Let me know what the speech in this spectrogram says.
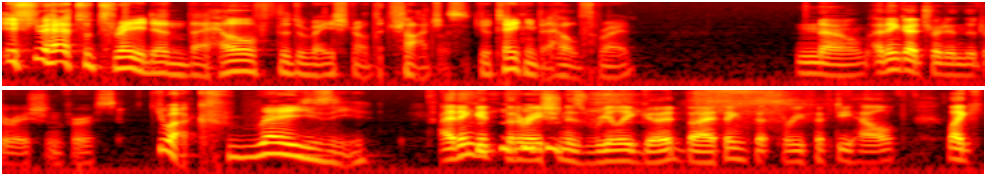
if you had to trade in the health, the duration, or the charges, you're taking the health, right? no, I think I'd trade in the duration first. You are crazy. I think it, the duration is really good, but I think that 350 health, like,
